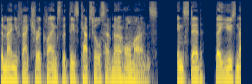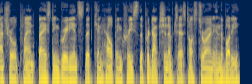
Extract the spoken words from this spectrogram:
The manufacturer claims that these capsules have no hormones. Instead, they use natural plant-based ingredients that can help increase the production of testosterone in the body,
